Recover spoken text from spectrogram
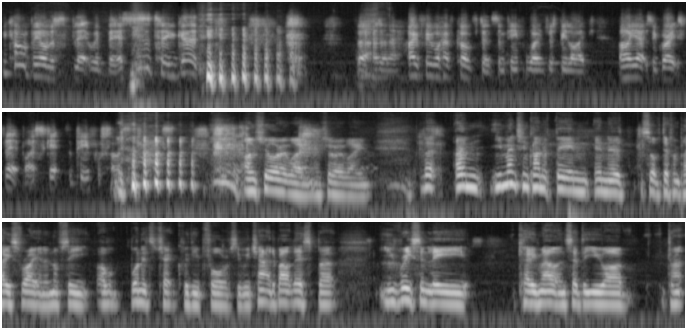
we can't be on a split with this. This is too good. But I don't know. Hopefully, we'll have confidence, and people won't just be like, "Oh yeah, it's a great split," but I skipped the people side tracks. I'm sure it won't. I'm sure it won't. But um, you mentioned kind of being in a sort of different place writing, and obviously I wanted to check with you before. Obviously, we chatted about this, but you recently came out and said that you are tra-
